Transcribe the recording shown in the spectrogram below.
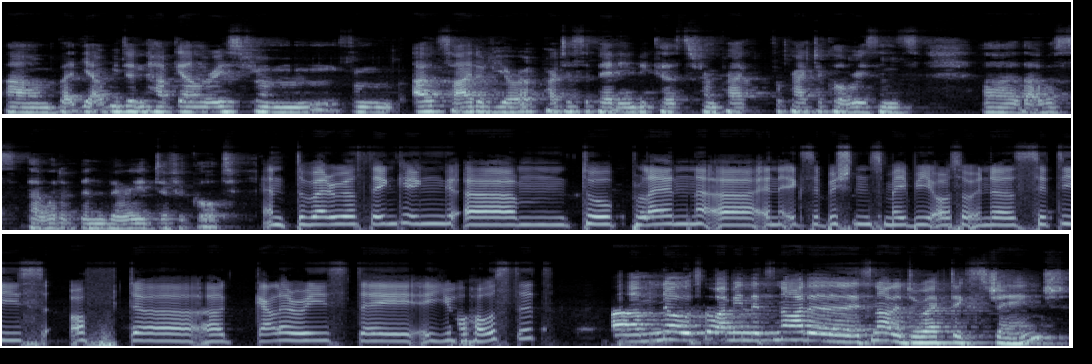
Um, but yeah, we didn't have galleries from from outside of Europe participating because, from pra- for practical reasons, uh, that was that would have been very difficult. And were you thinking um, to plan uh, any exhibitions, maybe also in the cities of the uh, galleries they you hosted? Um, no, so I mean it's not a it's not a direct exchange.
